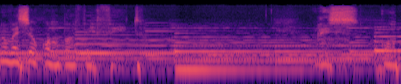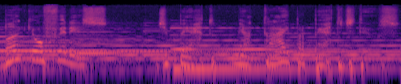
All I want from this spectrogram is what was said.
não vai ser o corbão perfeito. Corbão que eu ofereço de perto me atrai para perto de Deus.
